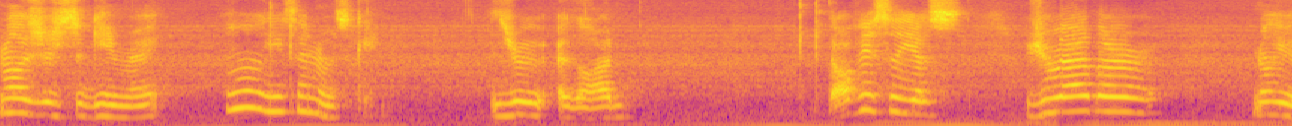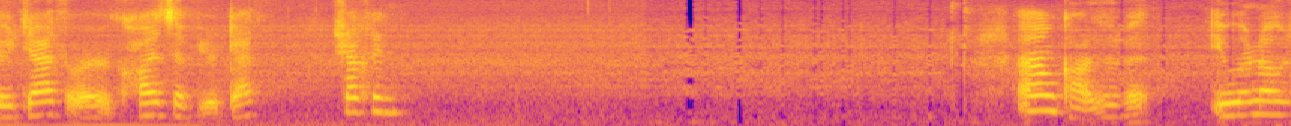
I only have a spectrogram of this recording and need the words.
No, it's just a game, right? Oh, yes, I know it's a game. Is there a god? Obviously, yes. Would you rather know your death or cause of your death? Shocking. Cause of it. You will know.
